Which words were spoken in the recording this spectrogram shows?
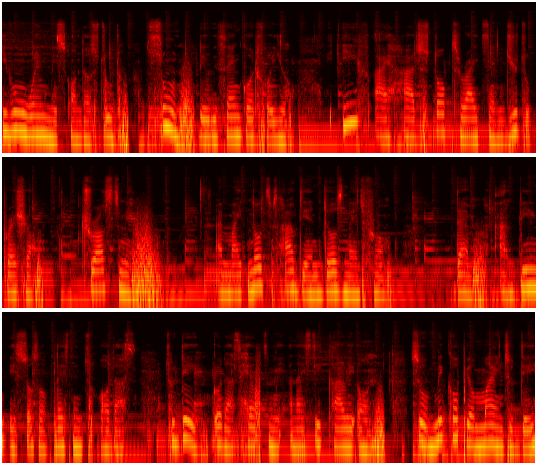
even when misunderstood. Soon they will thank God for you. If I had stopped writing due to pressure, trust me, I might not have the endorsement from them and being a source of blessing to others. Today, God has helped me and I still carry on. So make up your mind today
